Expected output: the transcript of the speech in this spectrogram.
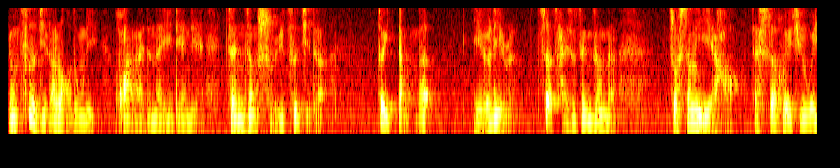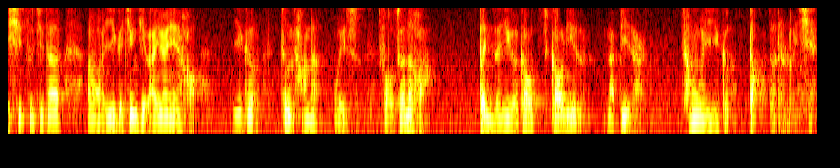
用自己的劳动力换来的那一点点真正属于自己的对等的一个利润，这才是真正的做生意也好，在社会去维系自己的呃一个经济来源也好，一个正常的位置。否则的话，奔着一个高高利润，那必然成为一个道德的沦陷。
